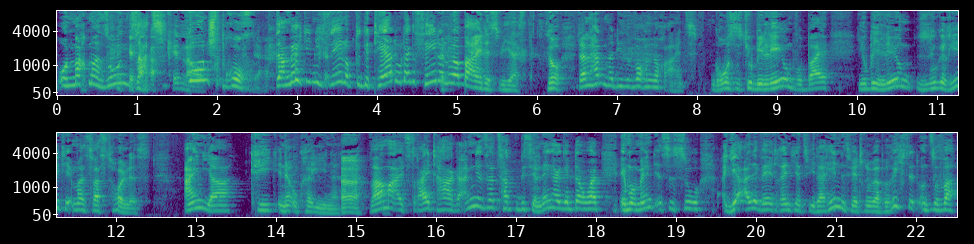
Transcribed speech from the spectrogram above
und mach mal so einen Satz. genau. So einen Spruch. Da möchte ich nicht sehen, ob du geteert oder gefedert oder beides wirst. So, dann hatten wir diese Woche noch eins. Ein großes Jubiläum, wobei Jubiläum suggeriert hier immer was Tolles. Ein Jahr Krieg in der Ukraine. War mal als drei Tage angesetzt, hat ein bisschen länger gedauert. Im Moment ist es so, ja, alle Welt rennt jetzt wieder hin, es wird darüber berichtet und so war.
